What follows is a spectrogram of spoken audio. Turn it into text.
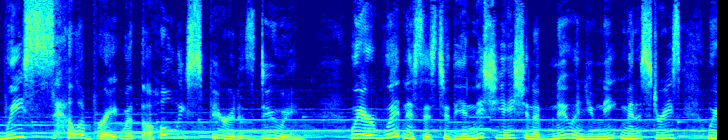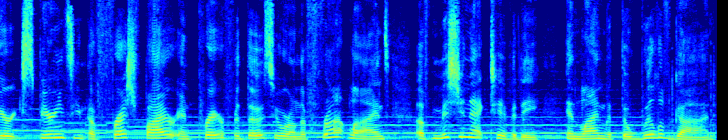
we celebrate what the Holy Spirit is doing. We are witnesses to the initiation of new and unique ministries. We are experiencing a fresh fire and prayer for those who are on the front lines of mission activity in line with the will of God,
